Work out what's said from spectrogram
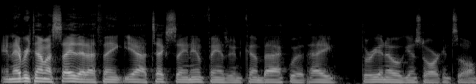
And every time I say that, I think, yeah, Texas A&M fans are going to come back with, hey, three and zero oh against Arkansas.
